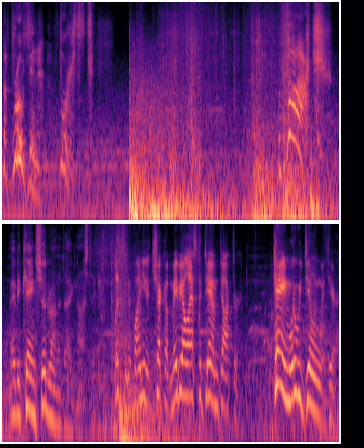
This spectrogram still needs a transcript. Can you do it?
the frozen forest? Fuck! Maybe Kane should run a diagnostic. Listen, if I need a checkup, maybe I'll ask the damn doctor. Kane, what are we dealing with here?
